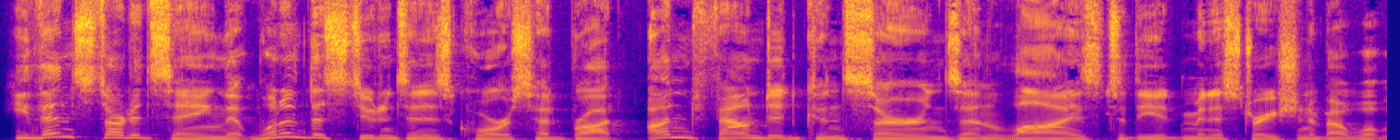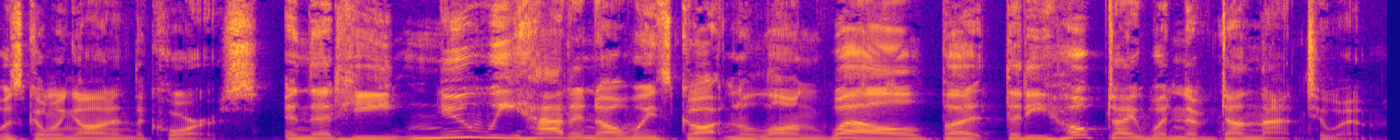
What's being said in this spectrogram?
He then started saying that one of the students in his course had brought unfounded concerns and lies to the administration about what was going on in the course, and that he knew we hadn't always gotten along well, but that he hoped I wouldn't have done that to him.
